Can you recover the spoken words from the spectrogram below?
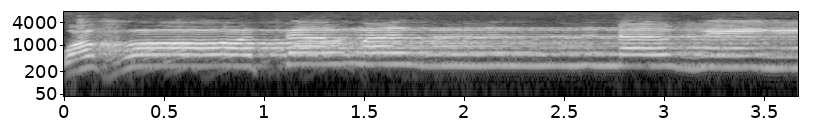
وخاتم النبيين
